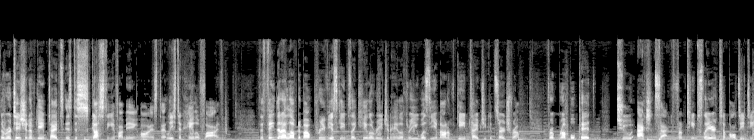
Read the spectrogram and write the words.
The rotation of game types is disgusting if I'm being honest, at least in Halo 5. The thing that I loved about previous games like Halo Reach and Halo 3 was the amount of game types you could search from. From Rumble Pit to Action Sack, from Team Slayer to Multi-Team.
